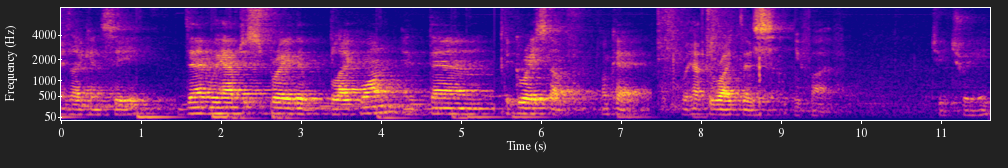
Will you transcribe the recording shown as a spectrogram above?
as I can see. Then we have to spray the black one and then the gray stuff. Okay, we have to write this G5, G3,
